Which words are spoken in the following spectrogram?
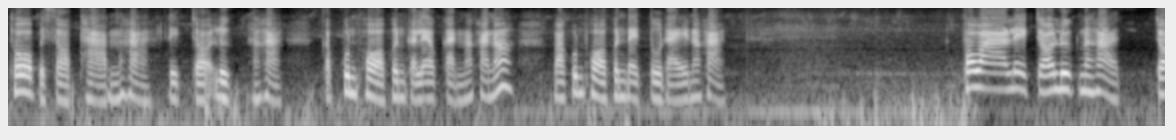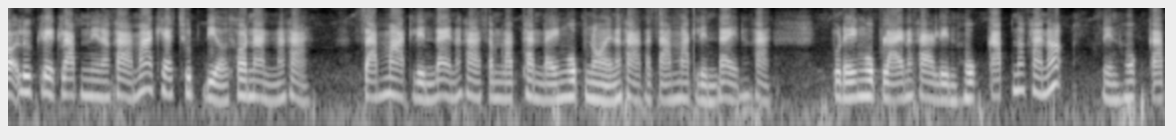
โทรไปสอบถามนะคะเด็กเจาะลึกนะคะ กับคุณพ่อเพิ่นกันแล้วกันนะคะ เนาะว่าคุณพ่อเพิ่นได้ตัวใดนะคะ เพราะว่าเลขเจาะลึกนะคะ เจาะลึกเลขลับนี่นะคะ มาแค่ชุดเดียวเท่านั้นนะคะ สามารถเล่นได้นะคะสำหรับท่านใดงบหน่อยนะคะ ก็สามารถเล่นได้นะคะผู้ใดงบหลายนะคะเล่นหกกับนะคะ เนาะเล่นหกกับ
